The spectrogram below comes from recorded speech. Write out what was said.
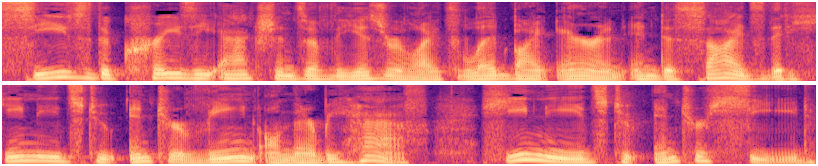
sees the crazy actions of the Israelites led by Aaron and decides that he needs to intervene on their behalf. He needs to intercede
